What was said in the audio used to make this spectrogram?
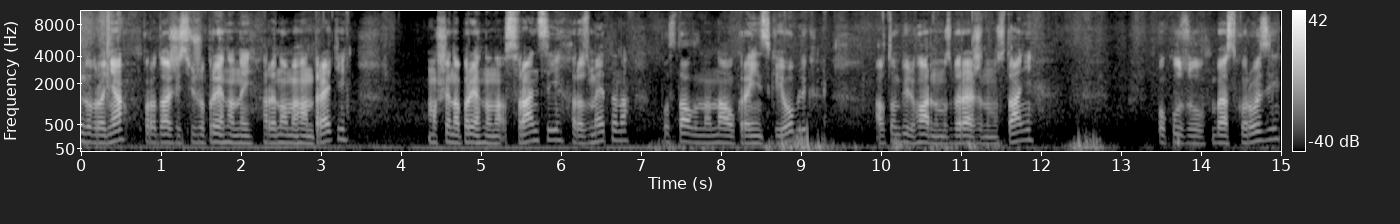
Всім доброго дня. В продажі свіжопригнаний Renault Megane 3. Машина пригнана з Франції, розмитнена, поставлена на український облік. Автомобіль в гарному збереженому стані. По кузову без корозії.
